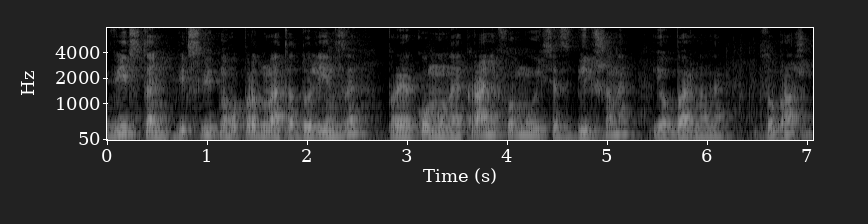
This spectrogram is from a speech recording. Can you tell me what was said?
Відстань від світного предмета до лінзи, при якому на екрані формується збільшене і обернене зображення.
